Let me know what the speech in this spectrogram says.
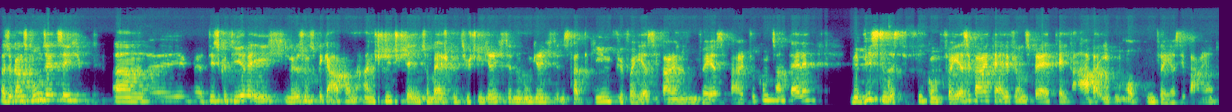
Also ganz grundsätzlich ähm, diskutiere ich Lösungsbegabung an Schnittstellen, zum Beispiel zwischen gerichteten und ungerichteten Strategien für vorhersehbare und unvorhersehbare Zukunftsanteile. Wir wissen, dass die Zukunft vorhersehbare Teile für uns bereithält, aber eben auch unvorhersehbare. Und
